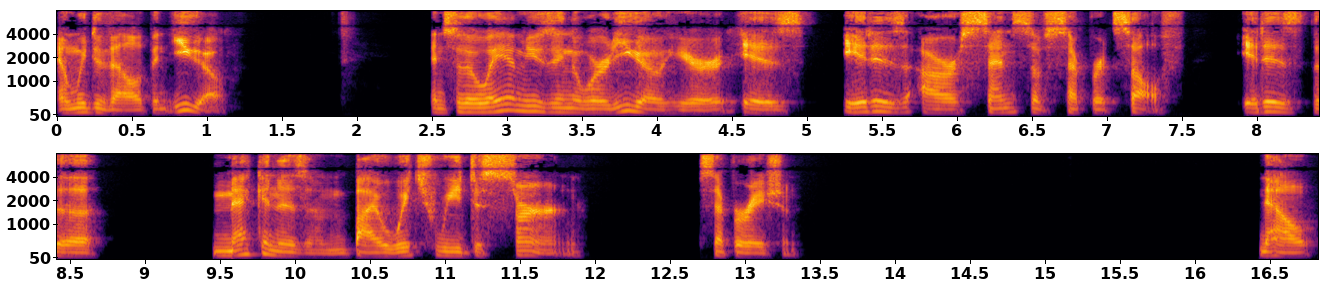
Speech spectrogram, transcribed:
and we develop an ego. And so the way I'm using the word ego here is it is our sense of separate self. It is the mechanism by which we discern separation. Now,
